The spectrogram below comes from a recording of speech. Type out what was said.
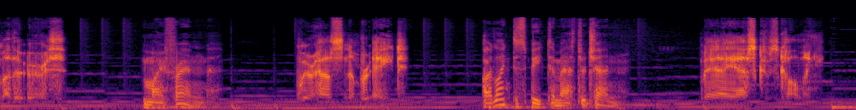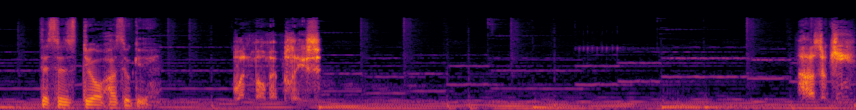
Mother Earth, My friend. warehouse number eight. I'd like to speak to Master Chen. May I ask who's calling? This is Ryo Hazuki. One moment, please. Hazuki?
